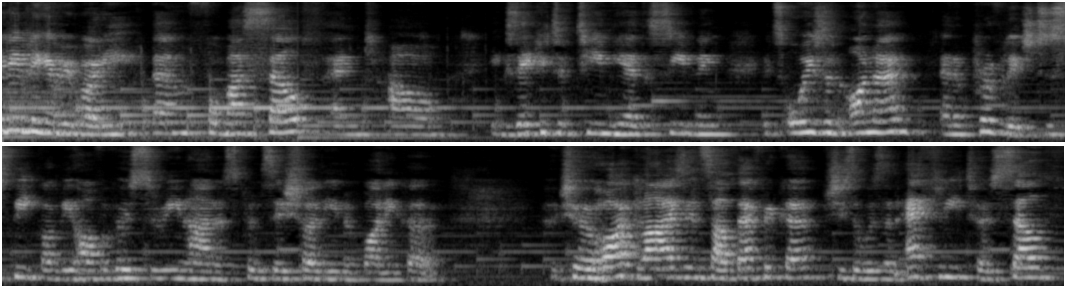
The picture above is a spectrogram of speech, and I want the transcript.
Good evening, everybody. Um, for myself and our executive team here this evening, it's always an honor and a privilege to speak on behalf of Her Serene Highness Princess Charlene of Monaco. Her heart lies in South Africa. She was an athlete herself.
